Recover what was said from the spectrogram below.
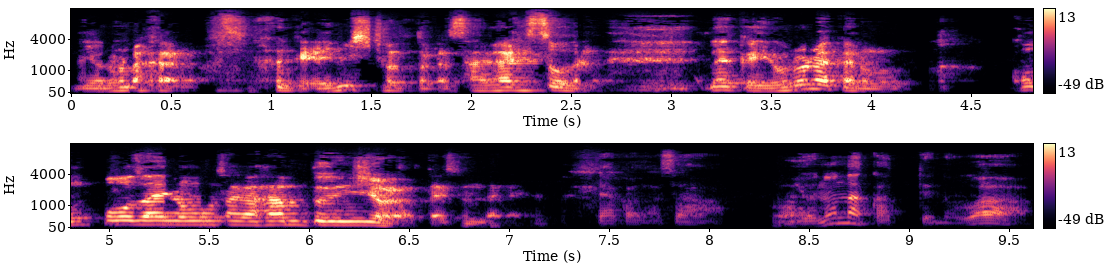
世の中の、なんかエミッションとか下がりそうだね。なんか世の中の梱包材の重さが半分以上だったりするんだね。だからさ、うん世の中ってのは、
